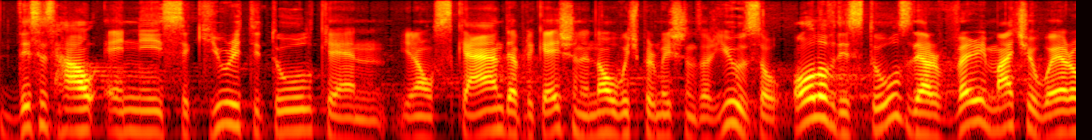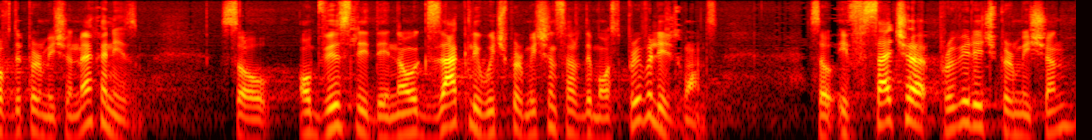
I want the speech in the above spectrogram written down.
this is how any security tool can, you know, scan the application and know which permissions are used. So all of these tools, they are very much aware of the permission mechanism. So obviously they know exactly which permissions are the most privileged ones. So if such a privileged permission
